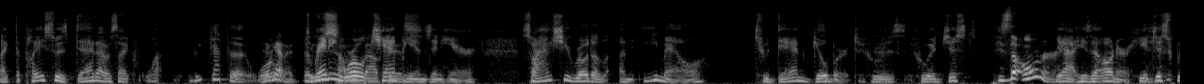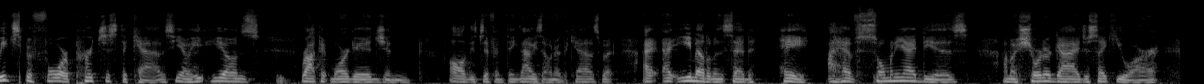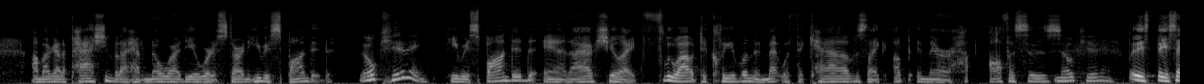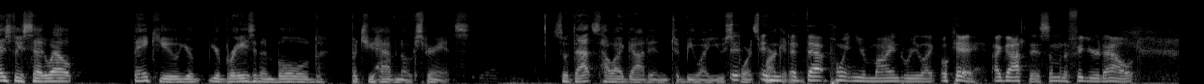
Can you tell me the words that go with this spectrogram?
Like the place was dead. I was like, "What? We got the world, the reigning world about this." champions in here." So I actually wrote a, an email to Dan Gilbert, who is who had just He's the owner. yeah, he's the owner. He had just weeks before purchased the Cavs. You know, he, he owns Rocket Mortgage and all these different things. Now he's the owner of the Cavs. But I, I emailed him and said, Hey, I have so many ideas. I'm a shorter guy just like you are. Um, I got a passion, but I have no idea where to start. And he responded. No kidding. He responded, and I actually like flew out to Cleveland and met with the Cavs, like up in their offices. No kidding. But they, they essentially said, "Well, thank you. You're you're brazen and bold, but you have no experience." So that's how I got into BYU sports And marketing. At that point in your mind, were you're like, okay, I got this. I'm gonna figure it out.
